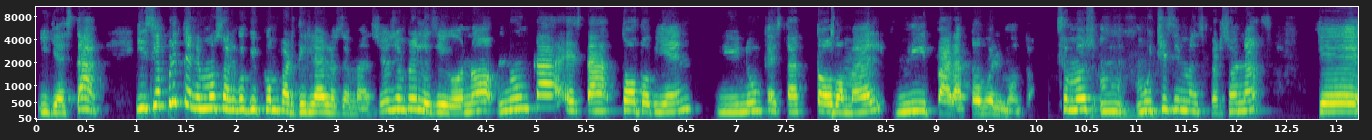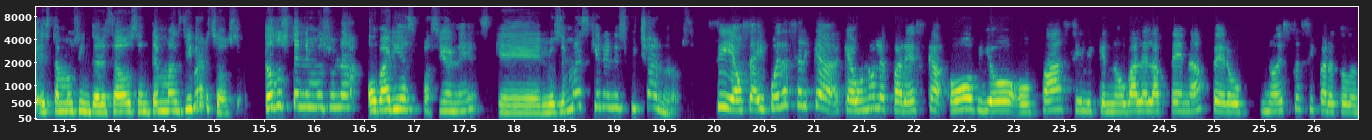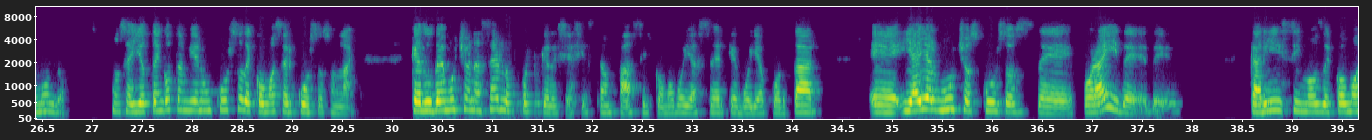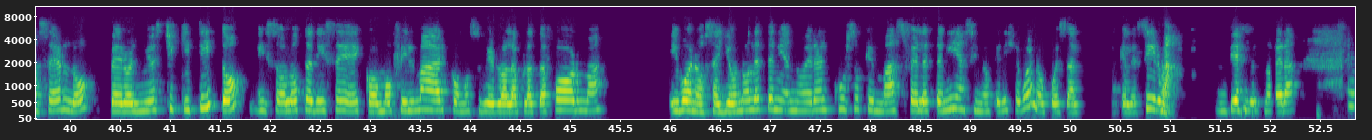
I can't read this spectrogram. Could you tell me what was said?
y ya está. Y siempre tenemos algo que compartirle a los demás. Yo siempre les digo, no, nunca está todo bien, ni nunca está todo mal, ni para todo el mundo somos muchísimas personas que estamos interesados en temas diversos. Todos tenemos una o varias pasiones que los demás quieren escucharnos. Sí, o sea, y puede ser que que a uno le parezca obvio o fácil y que no vale la pena, pero no es así para todo el mundo. O sea, yo tengo también un curso de cómo hacer cursos online, que dudé mucho en hacerlo porque decía, si es tan fácil, ¿cómo voy a hacer? ¿Qué voy a aportar? Eh, y hay muchos cursos de, por ahí de, carísimos de cómo hacerlo, pero el mío es chiquitito y solo te dice cómo filmar, cómo subirlo a la plataforma. Y bueno, o sea, yo no le tenía, no era el curso que más fe le tenía, sino que dije, bueno, pues al que le sirva, ¿entiendes? No era,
